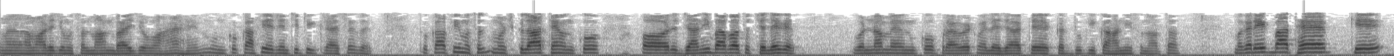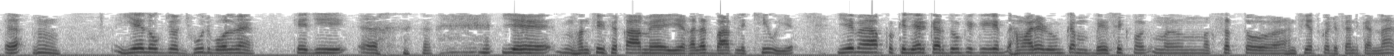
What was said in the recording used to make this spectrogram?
ہمارے جو مسلمان بھائی جو وہاں ہیں، ان کو کافی آئیڈینٹی کرائسس ہے۔ تو کافی مشکلات ہیں ان کو۔ اور جانی بابا تو چلے گئے، ورنہ میں ان کو پرائیویٹ میں لے جا کے کدو کی کہانی سناتا۔ مگر ایک بات ہے کہ یہ لوگ جو جھوٹ بول رہے ہیں کہ جی یہ منفی فقہ میں یہ غلط بات لکھی ہوئی ہے۔ یہ میں آپ کو کلیئر کر دوں کیونکہ ہمارے روم کا بیسک مقصد تو حنفیت کو ڈیفینڈ کرنا ہے۔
